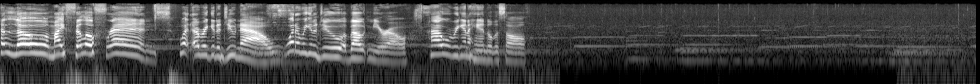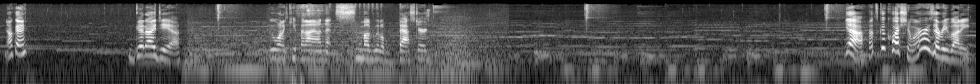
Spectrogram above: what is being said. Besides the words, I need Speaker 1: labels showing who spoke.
Speaker 1: Hello, my fellow friends! What are we gonna do now? What are we gonna do about Nero? How are we gonna handle this all? Okay. Good idea. We want to keep an eye on that smug little bastard. Yeah, that's a good question. Where is everybody?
